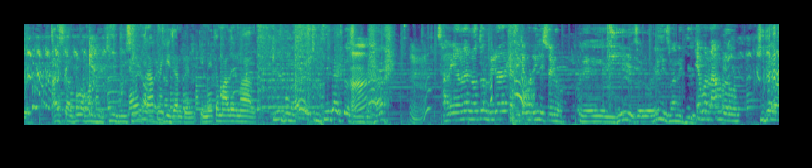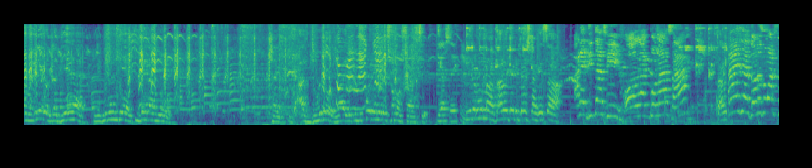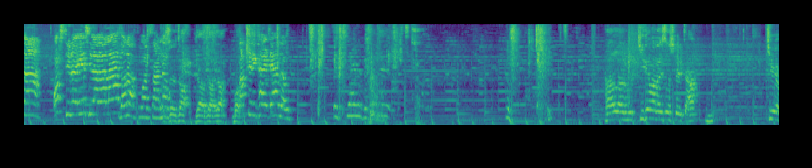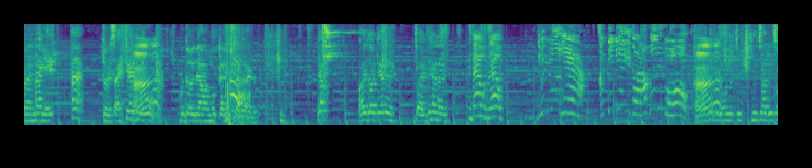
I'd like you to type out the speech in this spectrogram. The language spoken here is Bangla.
আজকাল বলা বন্ধ কি বলছে আপনি কি জানবেন? ইনি তো মালের মাল। কি বোনা তুমি কি দেখতেছো? হ্যাঁ? সানিয়ানের নতুন ভিডিও দেখাচ্ছি কেমন রিলিজ হইল? রিলিজ হলো রিলিজ মানে কি? কেমন নামলো খিদে নাম ওটা দিয়ে নিবেদন দিয়ে খিদে নামলো খাই, আর ধরো নাহলে কিন্তু পড়ে গেলে সমস্যা আছে। ঠিক আছে? এরকম না তাড়াতাড়ি দেশ না গেছা আরে দিতাছি অল লাগবো না তাড়াতাড়ি এই যে ধরো তোমার চা। অস্থির হয়ে গেছিল না ধরো তোমার চা নাও। যা যা যা যা বাহ তাড়াতাড়ি খাই দেখা যাও হালার কি রে বানাইছস রে চা কি হবে নাগে হ্যাঁ তোর সাইতে হতে হতে আমার মুখটা নষ্ট করে গেল। আয় দাও টেনে চাই টেনে দাও দাও। দুইটা না আর তিনটা কি তোমার আব্বা দিব। কি চা দিছ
